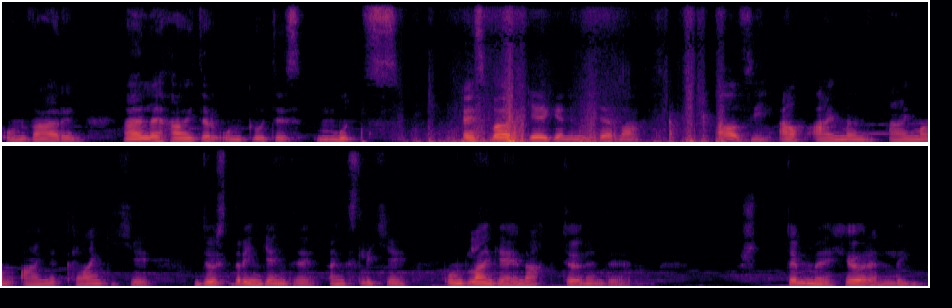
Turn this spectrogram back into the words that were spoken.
und waren alle heiter und gutes Muts. Es war gegen Mitternacht, als sie auf einmal, einmal eine klangliche, durchdringende, ängstliche und lange nachttönende Stimme hören ließ.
